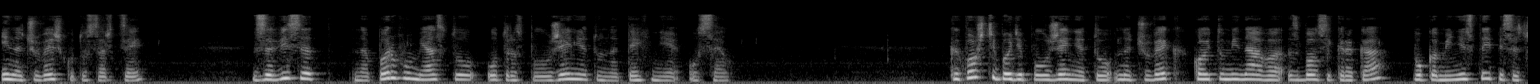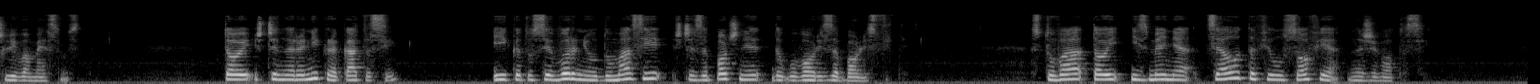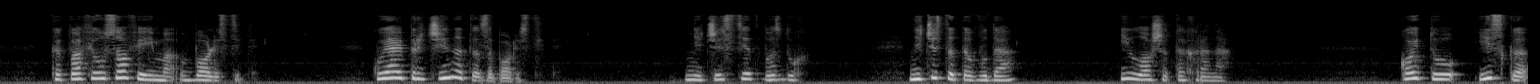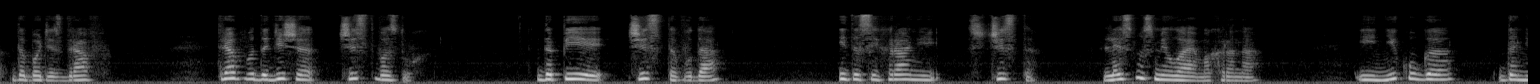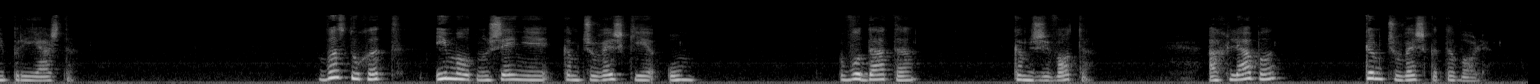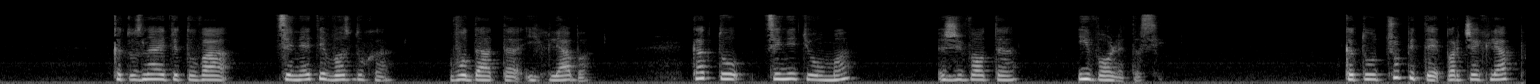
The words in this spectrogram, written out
и на човешкото сърце зависят на първо място от разположението на техния осел. Какво ще бъде положението на човек, който минава с боси крака по камениста и писачлива местност? Той ще нарани краката си и като се върне от дома си, ще започне да говори за болестите. С това той изменя цялата философия на живота си. Каква философия има в болестите? Коя е причината за болестите? Нечистият въздух нечистата вода и лошата храна. Който иска да бъде здрав, трябва да диша чист въздух, да пие чиста вода и да се храни с чиста, лесно смилаема храна и никога да не прияжда. Въздухът има отношение към човешкия ум водата към живота, а хляба към човешката воля. Като знаете това, ценете въздуха, водата и хляба, както цените ума, живота и волята си. Като отчупите парче хляб,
